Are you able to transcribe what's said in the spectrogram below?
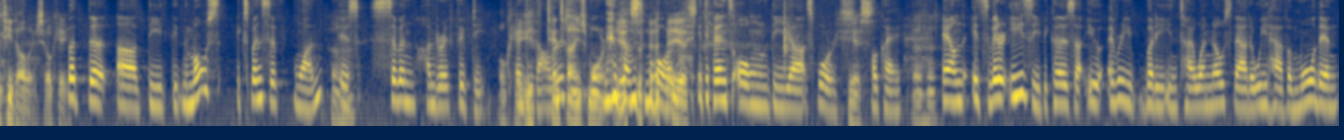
NT dollars. Okay. But the, uh, the, the the most expensive one is seven hundred fifty Uh-huh. Okay, NT 10 times more, 10 yes. times more. Yes. It depends on the uh, sports. Yes. Okay. Uh-huh. And it's very easy because uh, you, everybody in Taiwan knows that we have uh, more than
